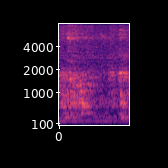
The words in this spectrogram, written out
Thank you.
